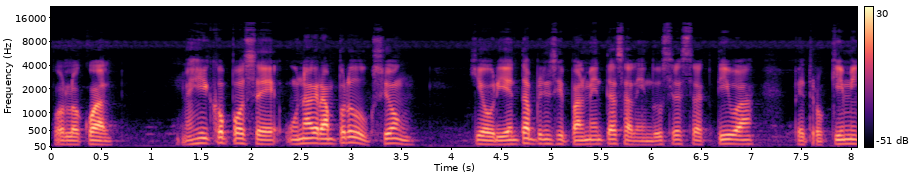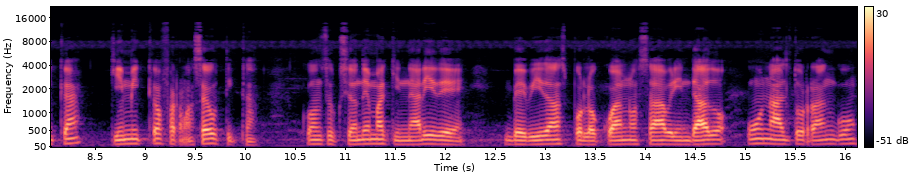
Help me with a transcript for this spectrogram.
por lo cual México posee una gran producción que orienta principalmente hacia la industria extractiva, petroquímica, química, farmacéutica, construcción de maquinaria y de bebidas, por lo cual nos ha brindado un alto rango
